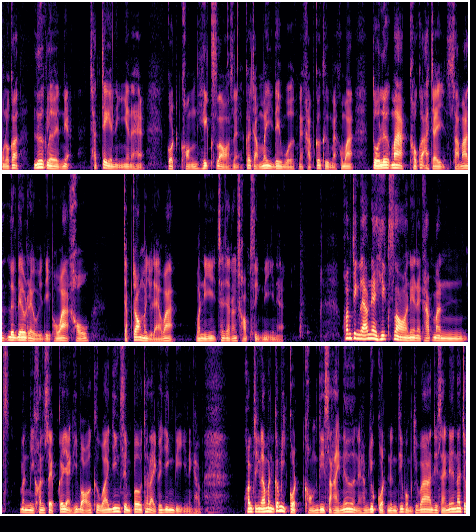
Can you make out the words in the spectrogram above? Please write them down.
งๆๆแล้วก็เลือกเลยเนี่ยชัดเจนอย่างเงี้ยนะฮะกฎของ Hick's law เนี่ยก็จะไม่ได้ work นะครับ ก็คือหมายความว่าตัวเลือกมากเขาก็อาจจะสามารถเลือกได้เร็วอยู่ดี เพราะว่าเขาจับจ้องมาอยู่แล้วว่า วันนี้ฉันจะต้องช็อปสิ่งนี้นะฮะความจริงแล้วเนี่ย Hick's law เนี่ยนะครับมันมันมีคอนเซปต์ก็อย่างที่บอกก็คือว่ายิ่ง simple เท่าไหร่ก็ยิ่งดีนะครับ ความจริงแล้วมันก็มีกฎของดีไซเนอร์นะครับ อยู่กฎหนึ่งที่ผมคิดว่าดีไซเนอร์น่าจะ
